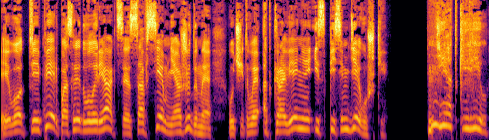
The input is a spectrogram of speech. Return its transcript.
И вот теперь последовала реакция, совсем неожиданная, учитывая откровение из писем девушки. «Нет, Кирилл,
